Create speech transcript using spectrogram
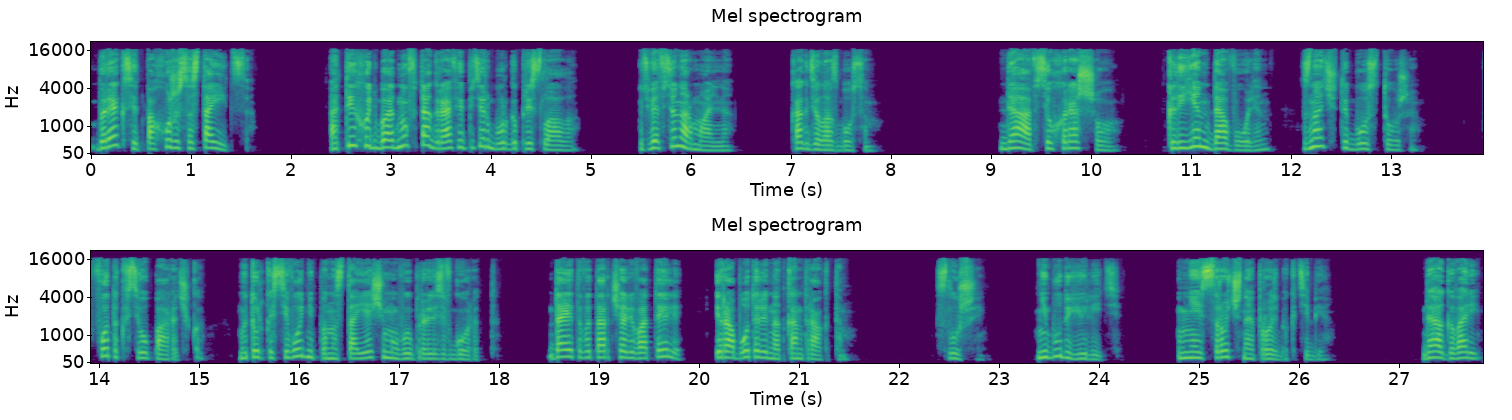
Брексит, похоже, состоится. А ты хоть бы одну фотографию Петербурга прислала. У тебя все нормально. Как дела с боссом?» «Да, все хорошо. Клиент доволен. Значит, и босс тоже. Фоток всего парочка. Мы только сегодня по-настоящему выбрались в город. До этого торчали в отеле и работали над контрактом. Слушай, не буду юлить. У меня есть срочная просьба к тебе. Да, говори.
